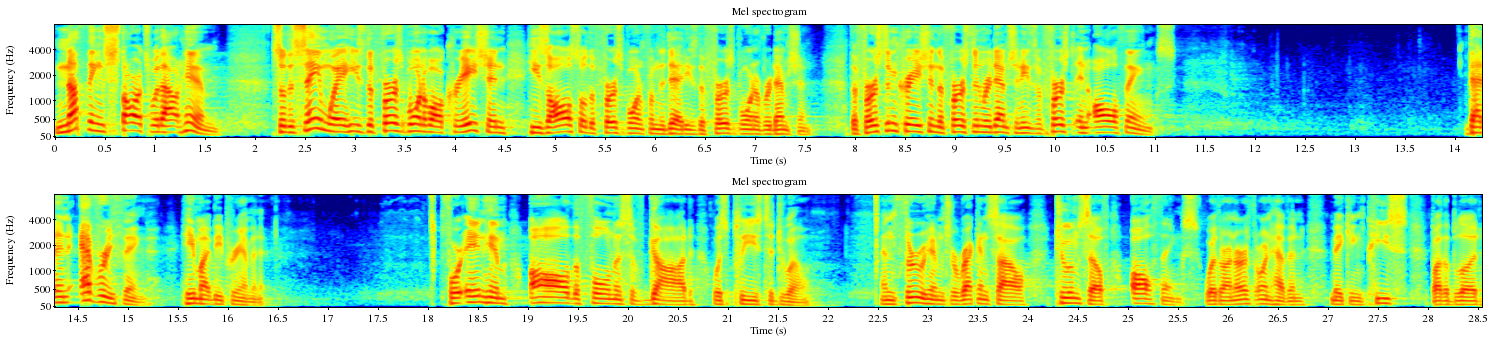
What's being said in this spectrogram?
Nothing starts without Him. So, the same way he's the firstborn of all creation, he's also the firstborn from the dead. He's the firstborn of redemption. The first in creation, the first in redemption. He's the first in all things. That in everything he might be preeminent. For in him all the fullness of God was pleased to dwell, and through him to reconcile to himself all things, whether on earth or in heaven, making peace by the blood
